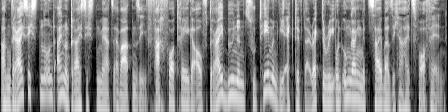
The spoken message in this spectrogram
Am 30. und 31. März erwarten Sie Fachvorträge auf drei Bühnen zu Themen wie Active Directory und Umgang mit Cybersicherheitsvorfällen,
